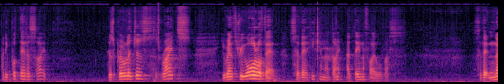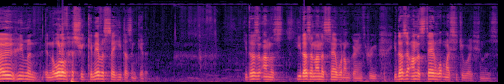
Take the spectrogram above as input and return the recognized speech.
But he put that aside. His privileges, his rights, he went through all of that so that he can identify with us so that no human in all of history can ever say he doesn't get it. He doesn't, under, he doesn't understand what I'm going through. He doesn't understand what my situation is.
